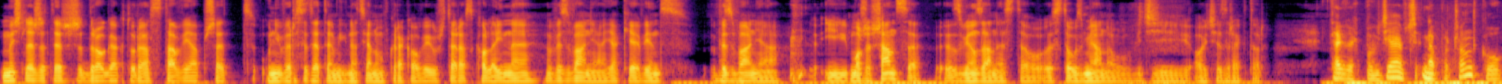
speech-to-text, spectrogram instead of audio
Myślę, że też droga, która stawia przed Uniwersytetem Ignacjanum w Krakowie już teraz kolejne wyzwania. Jakie więc wyzwania i może szanse związane z tą, z tą zmianą widzi ojciec rektor? Tak jak powiedziałem na początku,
